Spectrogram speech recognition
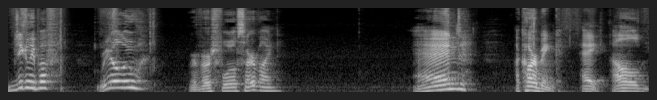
Jigglypuff. Riolu. Reverse Foil Servine. And a Carbink. Hey, I'll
